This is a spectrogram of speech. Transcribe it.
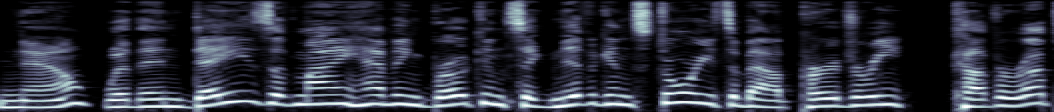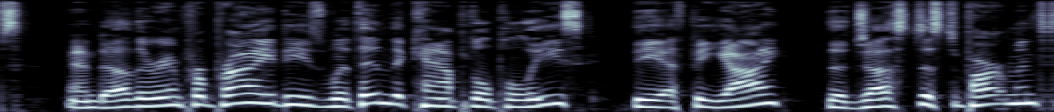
Now, within days of my having broken significant stories about perjury, cover-ups, and other improprieties within the Capitol Police, the FBI, the Justice Department,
